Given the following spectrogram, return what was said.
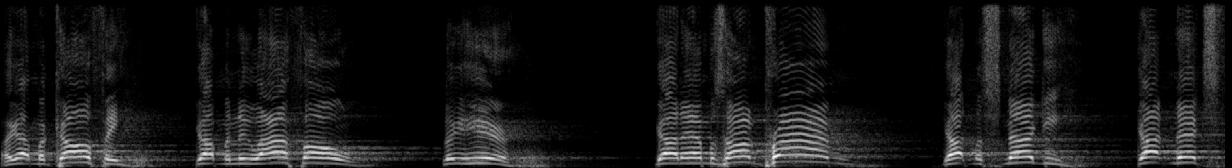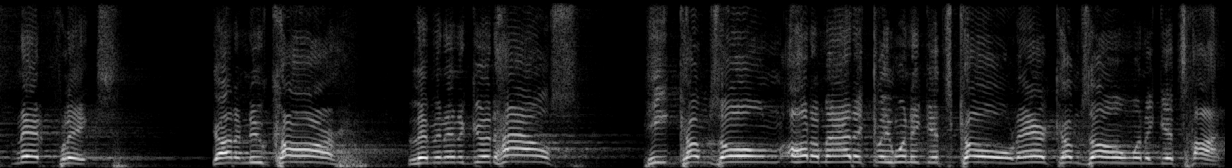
I got my coffee, got my new iPhone. Look at here. Got Amazon Prime, got my Snuggie, got next Netflix got a new car, living in a good house. Heat comes on automatically when it gets cold, air comes on when it gets hot.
